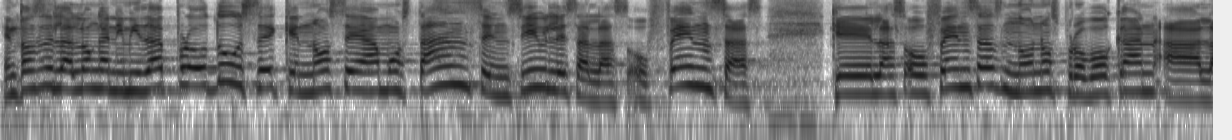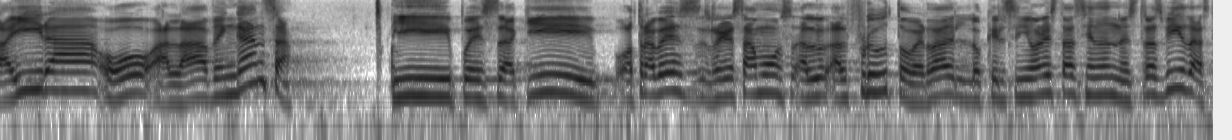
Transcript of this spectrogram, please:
Entonces la longanimidad produce que no seamos tan sensibles a las ofensas, que las ofensas no nos provocan a la ira o a la venganza. Y pues aquí otra vez regresamos al, fruto, ¿verdad? Lo que el Señor está haciendo en nuestras vidas.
